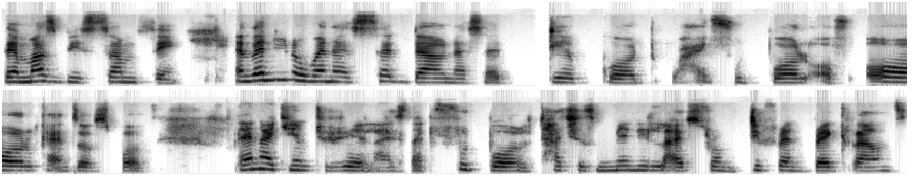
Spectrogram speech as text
There must be something. And then, you know, when I sat down, I said, Dear God, why football of all kinds of sports? Then I came to realize that football touches many lives from different backgrounds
